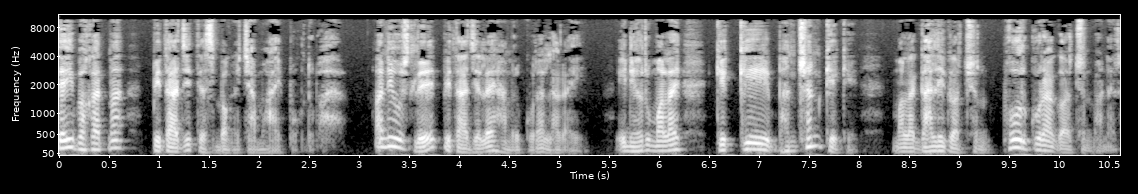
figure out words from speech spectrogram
त्यही बखतमा पिताजी त्यस बगैँचामा आइपुग्नु भयो अनि उसले पिताजीलाई हाम्रो कुरा लगाए यिनीहरू मलाई के के भन्छन् के के? मलाई गाली गर्छन् फोहोर कुरा गर्छन् भनेर।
